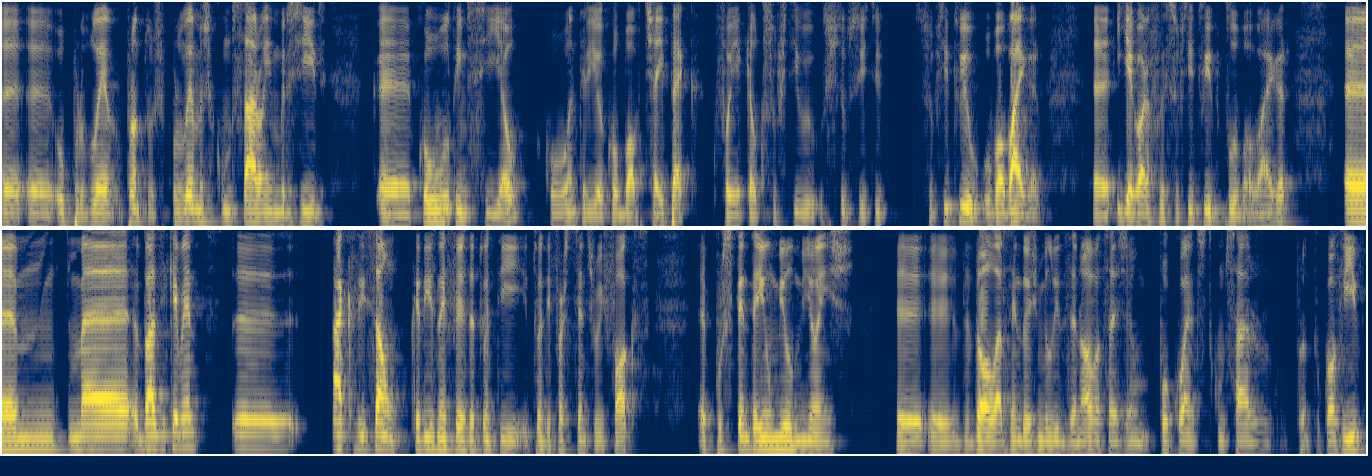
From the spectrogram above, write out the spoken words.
uh, uh, o problema, pronto, os problemas que começaram a emergir com o último CEO, com o anterior, com o Bob Chapek, que foi aquele que substituiu, substituiu, substituiu o Bob Iger e agora foi substituído pelo Bob Iger. Um, mas basicamente a aquisição que a Disney fez da 20, 21st Century Fox uh, por 71 mil milhões uh, de dólares em 2019, ou seja, um pouco antes de começar pronto, o Covid,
